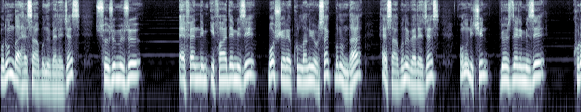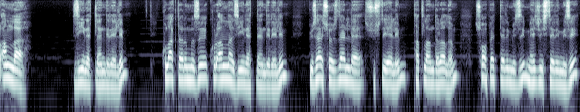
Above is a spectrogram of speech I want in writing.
bunun da hesabını vereceğiz. Sözümüzü efendim ifademizi boş yere kullanıyorsak bunun da hesabını vereceğiz. Onun için gözlerimizi Kur'an'la zinetlendirelim. Kulaklarımızı Kur'an'la zinetlendirelim. Güzel sözlerle süsleyelim, tatlandıralım. Sohbetlerimizi, meclislerimizi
